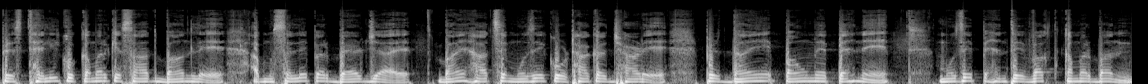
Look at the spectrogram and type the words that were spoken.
پھر اس تھیلی کو کمر کے ساتھ باندھ لے۔ اب مسلح پر بیٹھ جائے، بائیں ہاتھ سے موزے کو اٹھا کر جھاڑے، پھر دائیں پاؤں میں پہنے۔ موزے پہنتے وقت کمر بند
